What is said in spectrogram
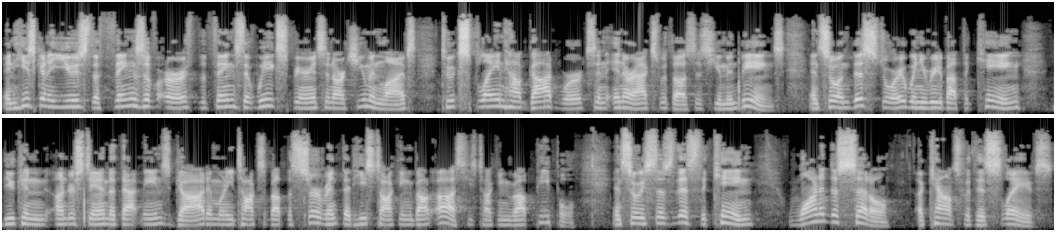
And he's going to use the things of earth, the things that we experience in our human lives, to explain how God works and interacts with us as human beings. And so in this story, when you read about the king, you can understand that that means God. And when he talks about the servant, that he's talking about us. He's talking about people. And so he says this the king wanted to settle accounts with his slaves.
